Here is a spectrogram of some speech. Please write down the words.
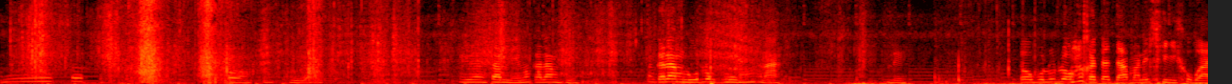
โอ้เออกองขี้ขวดเรื่องซ้ำนี้มันกำลังสิมันกำลังรูดลงหลุมนะเลยโตบรุดลงเขาก็จะจับมันในขี่เข้าไว้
